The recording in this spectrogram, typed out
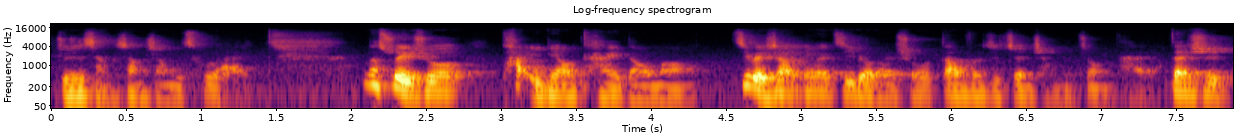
就是想上上不出来。那所以说，他一定要开刀吗？基本上，因为肌瘤来说，大部分是正常的状态但是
